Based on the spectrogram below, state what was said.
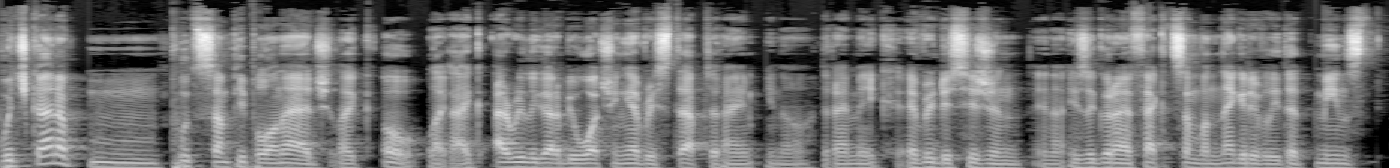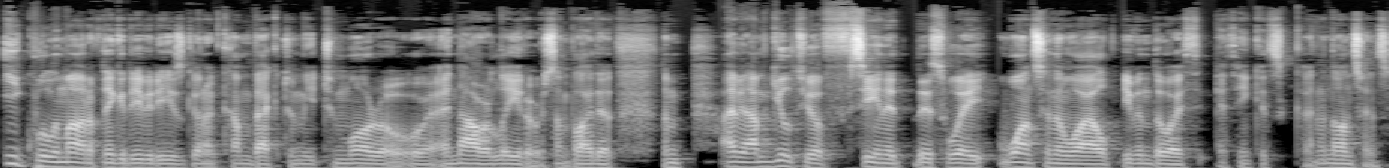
which kind of mm, puts some people on edge. Like, oh, like I, I really got to be watching every step that I, you know, that I make. Every decision, you know, is it going to affect someone negatively? That means equal amount of negativity is going to come back to me tomorrow or an hour later or something like that. I'm, I mean, I'm guilty of seeing it this way once in a while, even though I, th- I think it's kind of nonsense.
